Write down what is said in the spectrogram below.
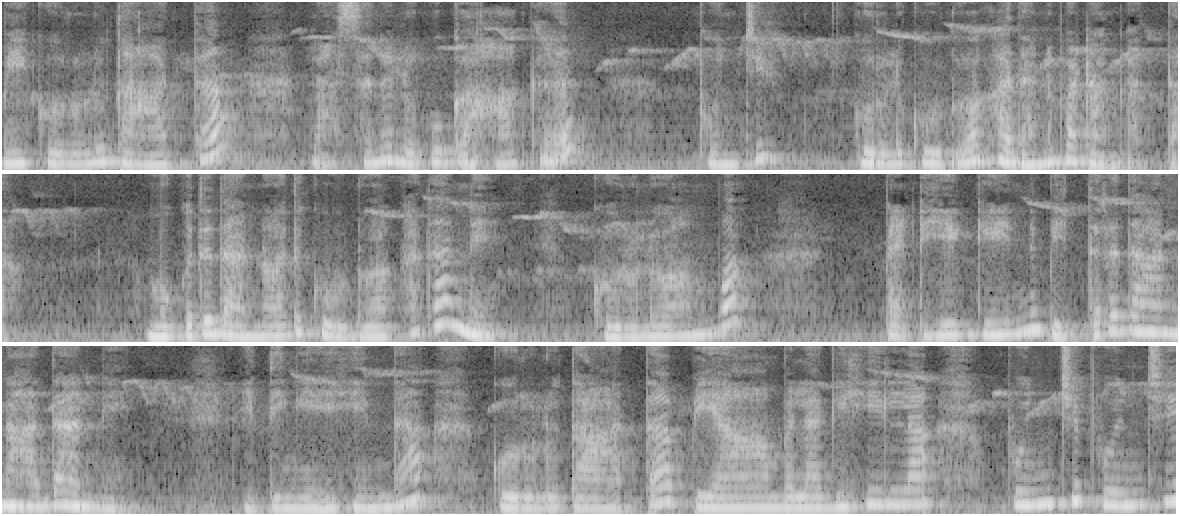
මේ කුරුළු තාත්තා ලස්සන ලොකු ගහක පුංචි කුරුළු කූඩුවක් හදන්න පටන් ගත්තා. මොකද දන්නවද කූඩුවක් හදන්නේ? කුරුළු අම්මා පැටියෙක් ගේන්න බිත්තර දාන්න හදන්නේ. ඉතින් ඒ හින්දා කුරුළු තාත්තා පියාඹලා ගිහිල්ලා පුංචි පුංචි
